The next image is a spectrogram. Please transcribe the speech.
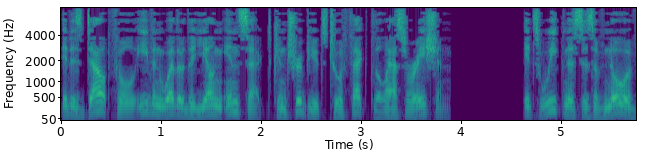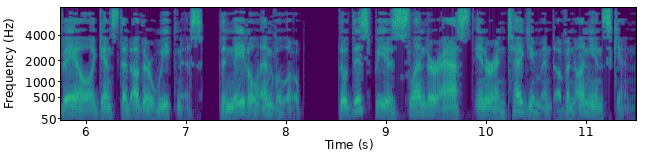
It is doubtful even whether the young insect contributes to effect the laceration. Its weakness is of no avail against that other weakness, the natal envelope, though this be as slender as the inner integument of an onion skin.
